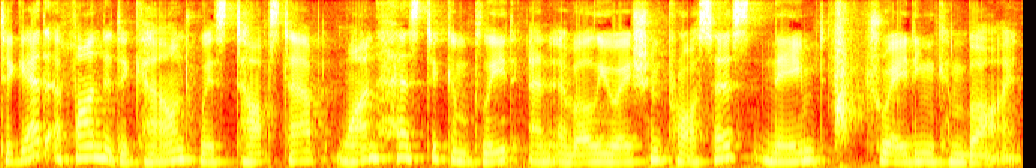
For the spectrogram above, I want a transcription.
To get a funded account with TopStep, one has to complete an evaluation process named Trading Combine.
